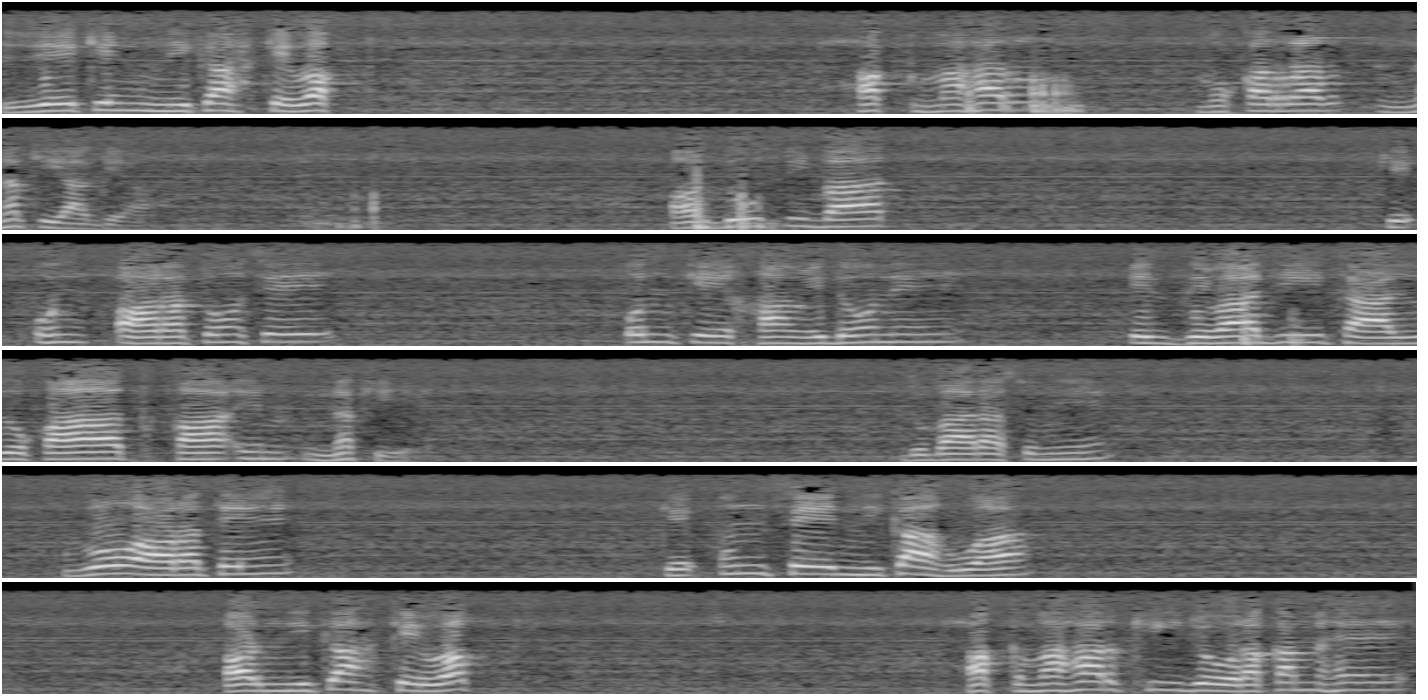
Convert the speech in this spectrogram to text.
لیکن نکاح کے وقت حق مہر مقرر نہ کیا گیا۔ اور دوسری بات کہ ان عورتوں سے ان کے خامدوں نے ازدواجی تعلقات قائم نہ کیے۔ دوبارہ سنیے۔ وہ عورتیں کہ ان سے نکاح ہوا اور نکاح کے وقت حق مہر کی جو رقم ہے،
